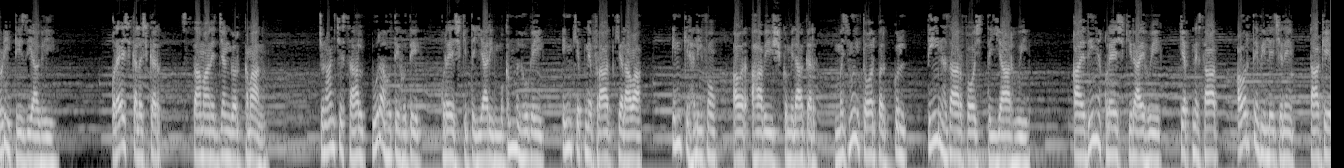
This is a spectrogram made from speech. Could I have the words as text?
بڑی تیزی آ گئی۔ قریش کا لشکر سامان جنگ اور کمان چنانچہ سال پورا ہوتے ہوتے قریش کی تیاری مکمل ہو گئی۔ ان کے اپنے افراد کے علاوہ ان کے حلیفوں اور احابیش کو ملا کر مجموعی طور پر کل تین ہزار فوج تیار ہوئی۔ قائدین قریش کی رائے ہوئی کہ اپنے ساتھ عورتیں بھی لے چلیں تاکہ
